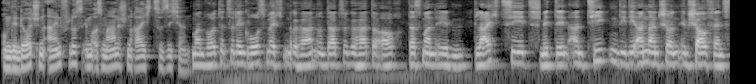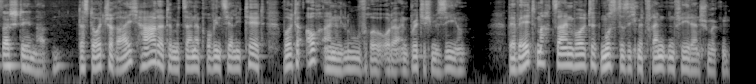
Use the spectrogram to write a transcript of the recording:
um den deutschen Einfluss im Osmanischen Reich zu sichern. Man wollte zu den Großmächten gehören und dazu gehörte auch, dass man eben gleichzieht mit den Antiken, die die anderen schon im Schaufenster stehen hatten. Das Deutsche Reich haderte mit seiner Provinzialität, wollte auch einen Louvre oder ein British Museum. Wer Weltmacht sein wollte, musste sich mit fremden Federn schmücken.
